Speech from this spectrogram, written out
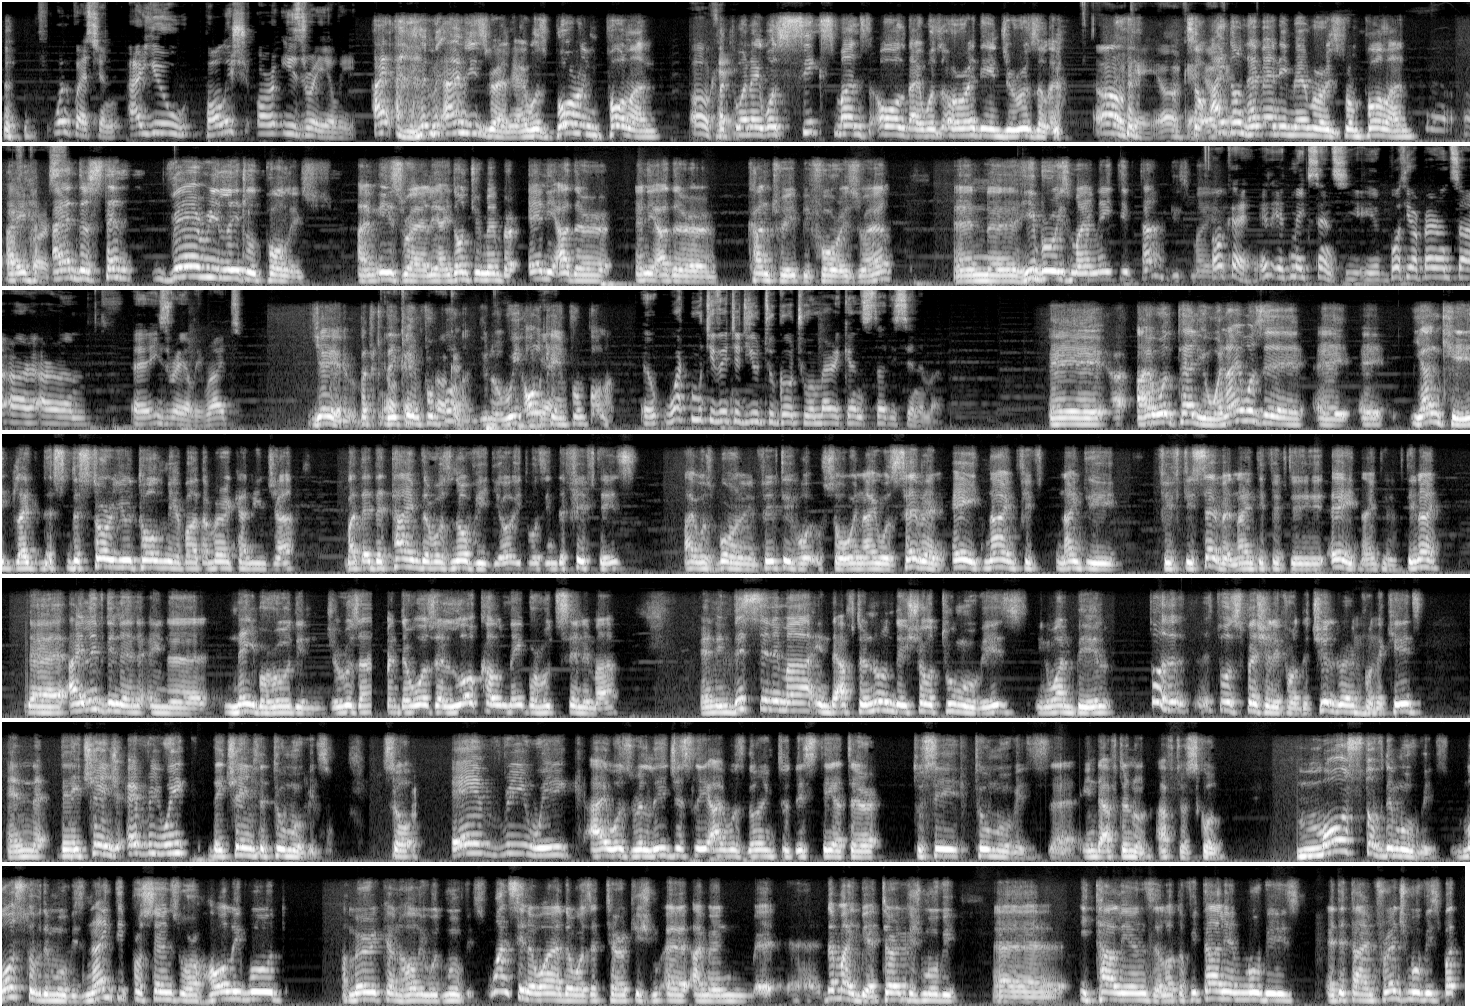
One question: Are you Polish or Israeli? I, I'm Israeli. I was born in Poland Okay. But when I was six months old, I was already in Jerusalem. Okay, okay. so okay. I don't have any memories from Poland. I, course. I understand very little Polish. I'm Israeli. I don't remember any other any other country before Israel, and uh, Hebrew is my native tongue. Is my Okay, it, it makes sense. You, you, both your parents are, are, are um, uh, Israeli, right? yeah, yeah. But they Okay, came from okay. Poland. You know, we all Yeah. came from Poland. Uh, what motivated you to go to America and study cinema? Uh, I will tell you, when I was a, a, a young kid, like the, the story you told me about American Ninja, but at the time there was no video. It was in the 50s. I was born in 50, so when I was 7, 8, 9, 50, 1957, 1958, 1959, uh, I lived in a, in a neighborhood in Jerusalem, and there was a local neighborhood cinema. And in this cinema, in the afternoon, they show two movies in one bill. It was, it was especially for the children, for the kids. And they change every week, they change the two movies. So every week, I was religiously, I was going to this theater to see two movies uh, in the afternoon after school. Most of the movies, most of the movies, 90% were Hollywood, American Hollywood movies. Once in a while, there was a Turkish. Uh, I mean, uh, there might be a Turkish movie. Uh, Italians, a lot of Italian movies at the time, French movies, but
